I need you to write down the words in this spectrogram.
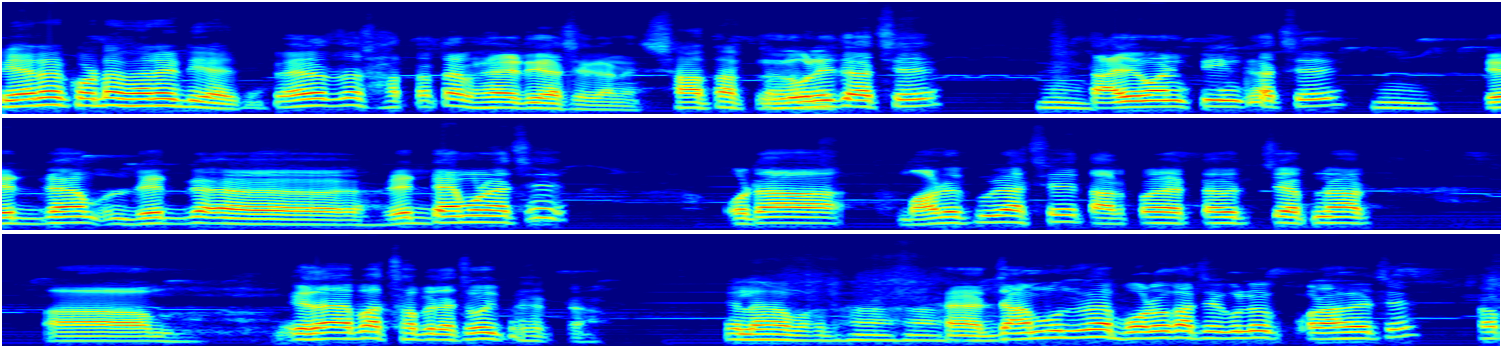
পেয়ারার কটা ভ্যারাইটি আছে? পেয়ারা তো সাত আটটা ভ্যারাইটি আছে এখানে। সাত আটটা। ললিত আছে। তাইওয়ান পিঙ্ক আছে হুম। রেড রেড রেড ডায়মন্ড আছে ওটা বারোপুর আছে তারপরে একটা হচ্ছে আপনার এলাহাবাদ সবেদ আছে ওই পাশেরটা। এলাহাবাদ হ্যাঁ হ্যাঁ। হ্যাঁ জামরুলের বড় গাছ এগুলো করা হয়েছে সব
